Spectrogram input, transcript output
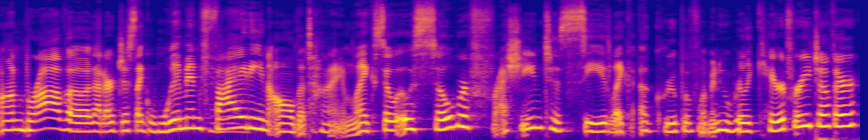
on Bravo that are just like women fighting all the time. Like, so it was so refreshing to see like a group of women who really cared for each other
